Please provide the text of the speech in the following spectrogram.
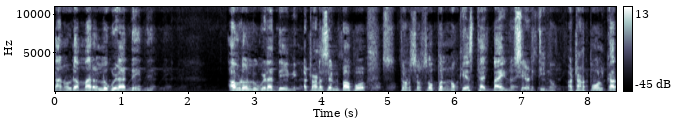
કાનોડા મારા લુગડા દઈ દે. આવડો લુગડા દઈને અટાણ છે બાપો, ત્રણસો ચોપન નો કેસ થાય બાઈ નો શેડતી નો અટાણ પોલકા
